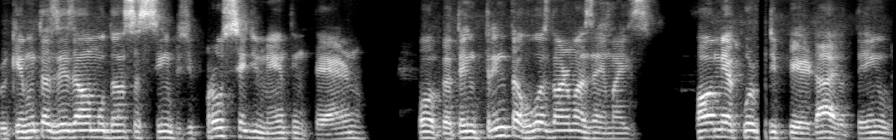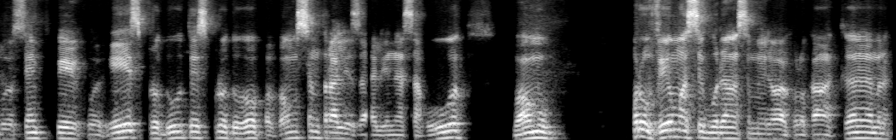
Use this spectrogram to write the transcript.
porque muitas vezes é uma mudança simples de procedimento interno. Pô, eu tenho 30 ruas no armazém, mas qual a minha curva de perda? Ah, eu tenho, eu sempre perco esse produto, esse produto. Opa, vamos centralizar ali nessa rua, vamos prover uma segurança melhor, colocar uma câmera,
